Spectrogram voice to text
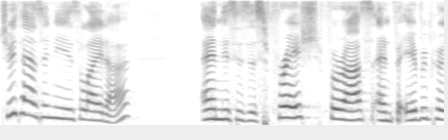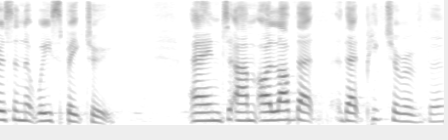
2000 years later and this is as fresh for us and for every person that we speak to. And um, I love that that picture of the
